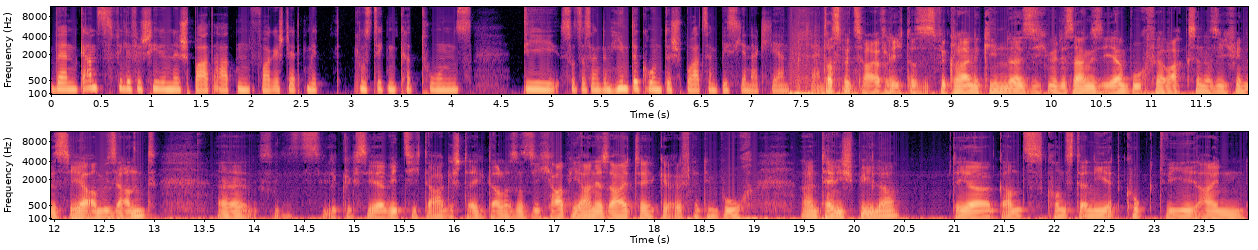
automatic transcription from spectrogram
Werden ganz viele verschiedene Sportarten vorgestellt mit lustigen Cartoons, die sozusagen den Hintergrund des Sports ein bisschen erklären. das bezweifle ich, dass es für kleine Kinder ist. Ich würde sagen, es ist eher ein Buch für Erwachsene. Also ich finde es sehr amüsant. Äh, wirklich sehr witzig dargestellt alles. Also ich habe hier eine Seite geöffnet im Buch, ein Tennisspieler, der ganz konsterniert guckt, wie ein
